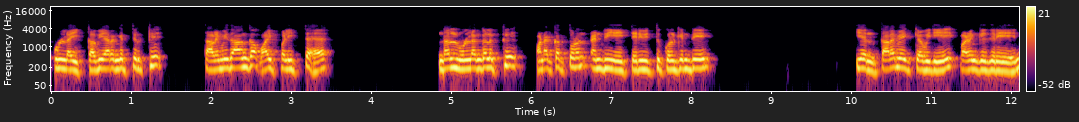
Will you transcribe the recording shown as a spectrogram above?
உள்ள இக்கவியரங்கத்திற்கு தலைமைதாங்க வாய்ப்பளித்த நல்லுள்ளங்களுக்கு வணக்கத்துடன் நன்றியை தெரிவித்துக் கொள்கின்றேன். என் தலைமை கவிதையை வழங்குகிறேன்.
